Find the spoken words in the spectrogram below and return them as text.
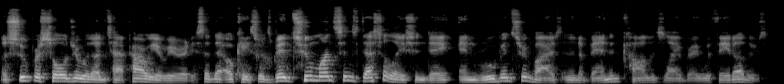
A super soldier with untapped power. Yeah, we already said that. Okay, so it's been two months since Desolation Day, and Ruben survives in an abandoned college library with eight others,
